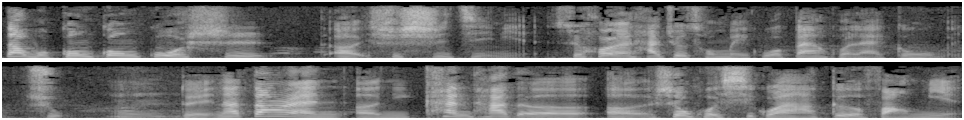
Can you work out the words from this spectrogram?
到我公公过世呃是十几年，所以后来他就从美国搬回来跟我们住，嗯，对，那当然呃，你看他的呃生活习惯啊各方面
